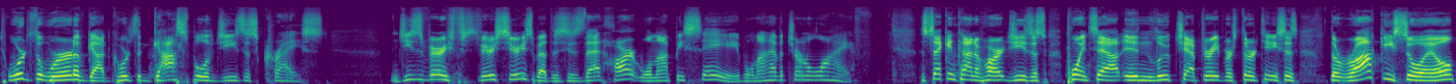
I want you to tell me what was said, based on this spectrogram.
towards the Word of God, towards the gospel of Jesus Christ. And Jesus is very, very serious about this. Is that heart will not be saved, will not have eternal life. The second kind of heart Jesus points out in Luke chapter 8, verse 13, he says, The rocky soil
